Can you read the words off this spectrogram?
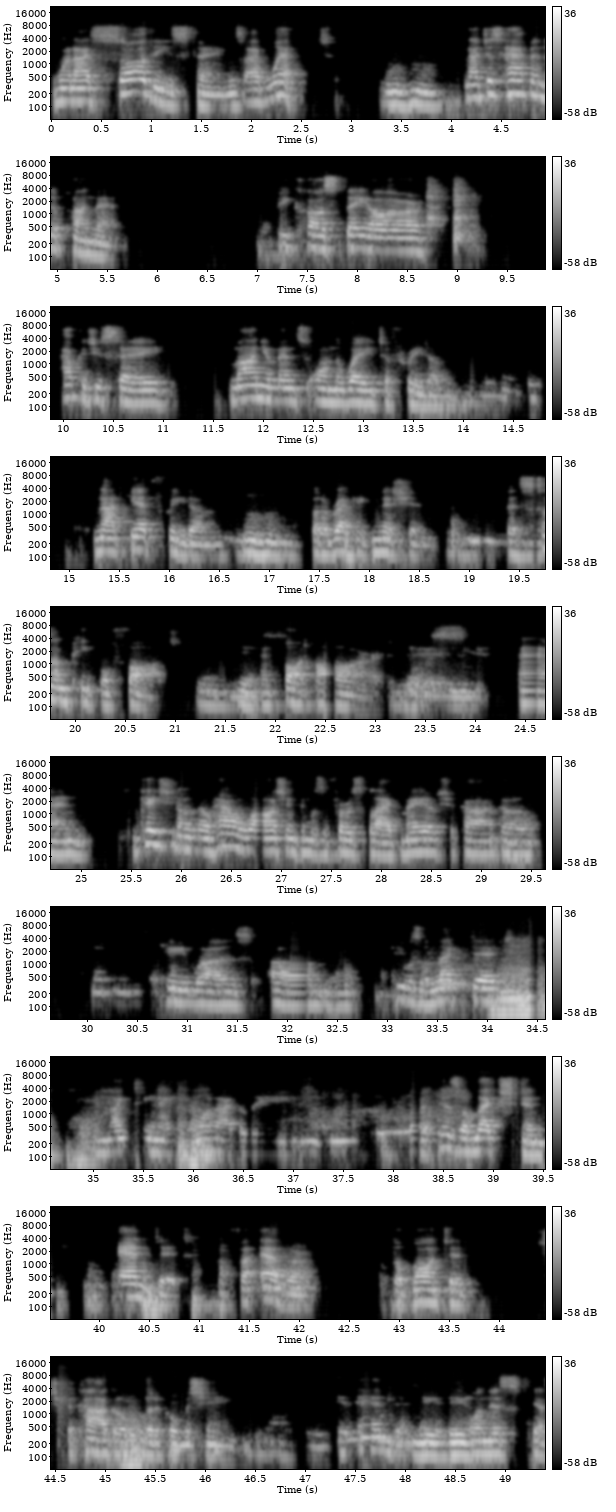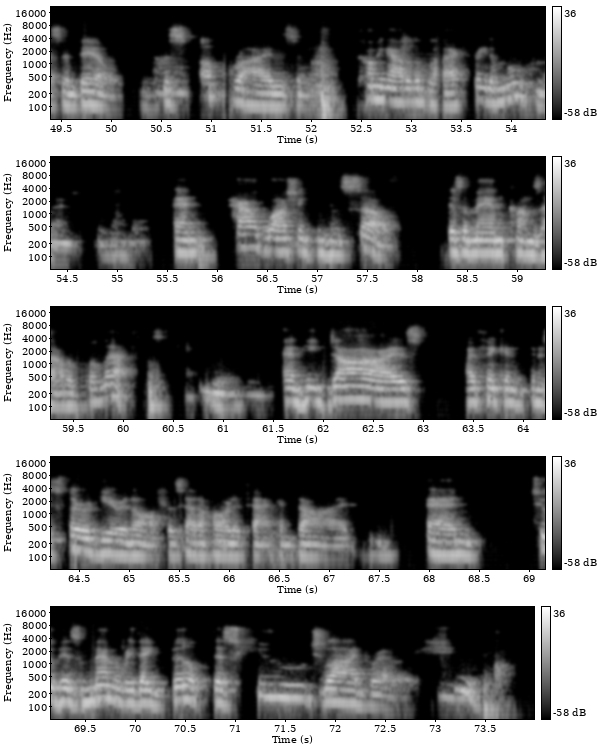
when I saw these things, I wept. Mhm. And I just happened upon them because they are, how could you say, monuments on the way to freedom. Not yet freedom, Mhm. but a recognition that some people fought Yes. and fought hard. And in case you don't know, Harold Washington was the first black mayor of Chicago. He was um, he was elected in 1981, I believe. But his election ended forever the vaunted Chicago political machine. It ended on this, yes, in Daley, this uprising coming out of the Black Freedom Movement. And Harold Washington himself is a man comes out of the left. And he dies, I think, in, in his third year in office, had a heart attack and died. And to his memory, they built this huge library,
